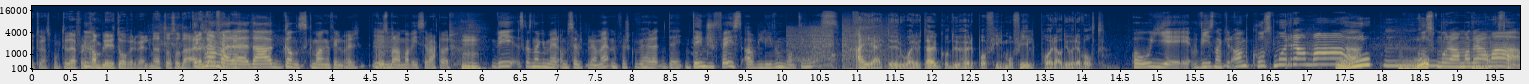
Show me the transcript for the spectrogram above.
utgangspunkt i det, for det kan bli litt overveldende. Dette også. Det er Det en del filmer. være, det er ganske mange filmer Kosmorama viser hvert år. Mm. Vi skal snakke mer om selve programmet, men først skal vi høre Danger Face av Leave 'em Wanting Less. Hei, jeg heter Roar Uthaug, og du hører på Filmofil på Radio Revolt. Oh yeah. Vi snakker om Kosmorama! Oh. Kosmorama-drama.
